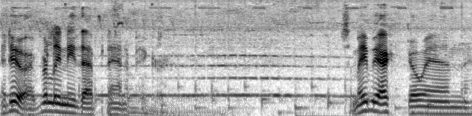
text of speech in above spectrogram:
I do. I really need that banana picker. So maybe I could go in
